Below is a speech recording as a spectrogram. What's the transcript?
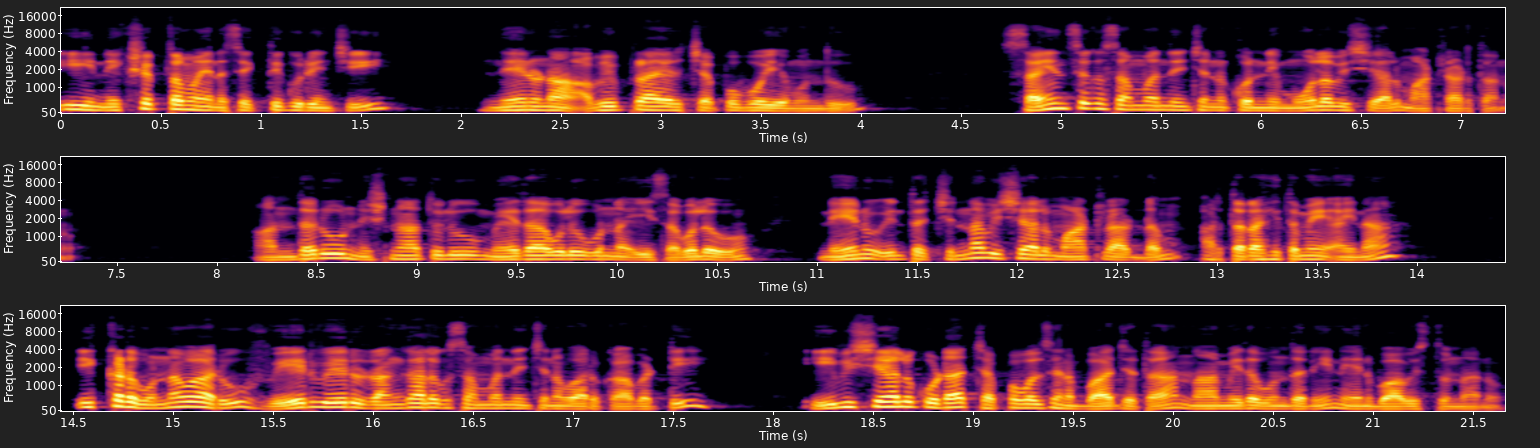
ఈ నిక్షిప్తమైన శక్తి గురించి నేను నా అభిప్రాయాలు చెప్పబోయే ముందు సైన్స్కు సంబంధించిన కొన్ని మూల విషయాలు మాట్లాడతాను. అందరూ నిష్ణాతులు మేధావులు ఉన్న ఈ సభలో నేను ఇంత చిన్న విషయాలు మాట్లాడడం అర్థరహితమే అయినా ఇక్కడ ఉన్నవారు వేర్వేరు రంగాలకు సంబంధించిన వారు కాబట్టి ఈ విషయాలు కూడా చెప్పవలసిన బాధ్యత నా మీద ఉందని నేను భావిస్తున్నాను.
